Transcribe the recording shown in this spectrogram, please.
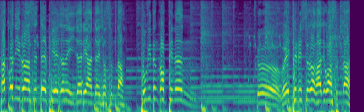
사건이 일어났을 때 피해자는 이 자리에 앉아 있었습니다. 독이 든 커피는 그 웨이트리스가 가지고 왔습니다.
